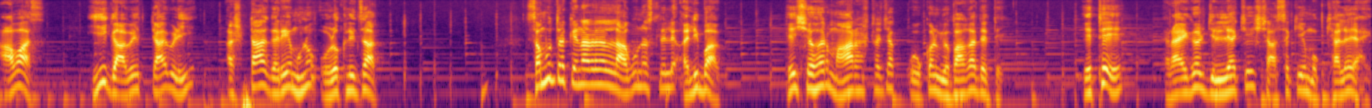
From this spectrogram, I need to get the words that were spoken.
आवास ही गावे त्यावेळी अष्टागरे म्हणून ओळखली जात. समुद्र किनाऱ्याला लागून असलेले अलिबाग हे शहर महाराष्ट्राच्या कोकण विभागात येते. येथे रायगड जिल्ह्याचे शासकीय मुख्यालय आहे.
